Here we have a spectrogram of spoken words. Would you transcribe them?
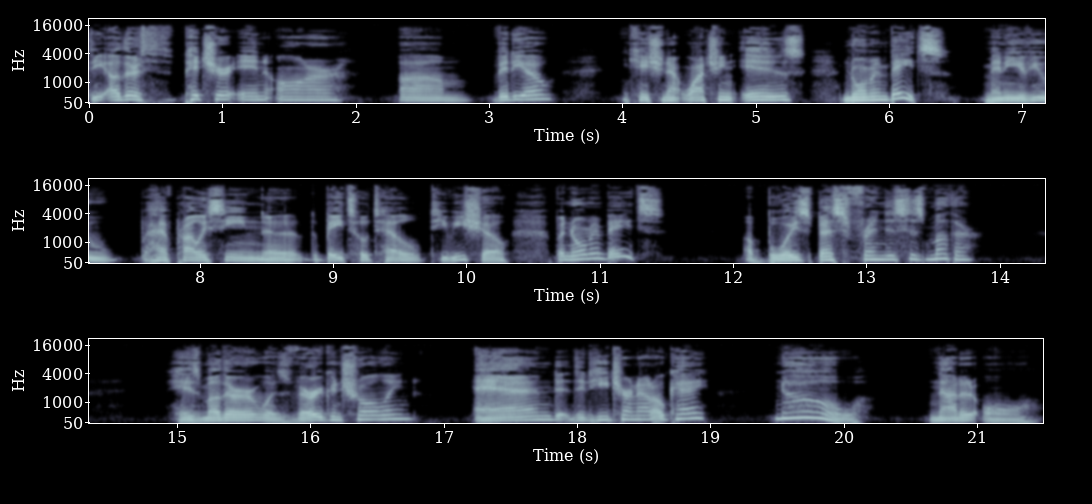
The other th- picture in our um, video, in case you're not watching, is Norman Bates. Many of you have probably seen uh, the Bates Hotel TV show, but Norman Bates, a boy's best friend is his mother. His mother was very controlling. And did he turn out okay? No, not at all.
